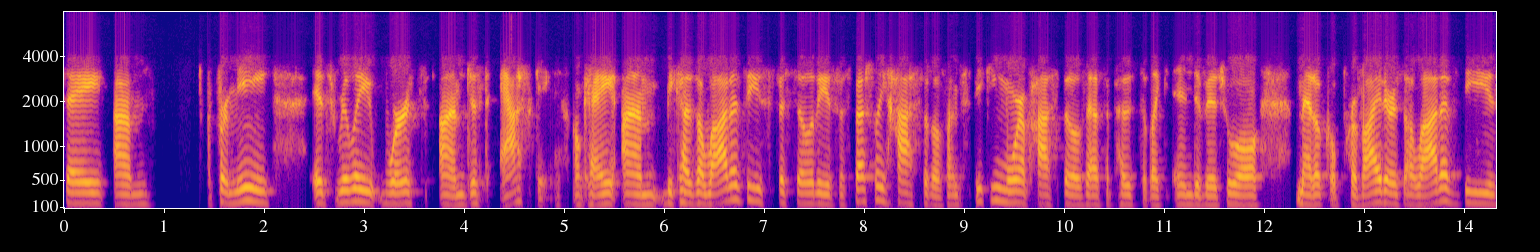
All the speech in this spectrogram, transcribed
say, um, for me, it's really worth um, just asking, okay? Um, because a lot of these facilities, especially hospitals, I'm speaking more of hospitals as opposed to like individual medical providers. A lot of these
